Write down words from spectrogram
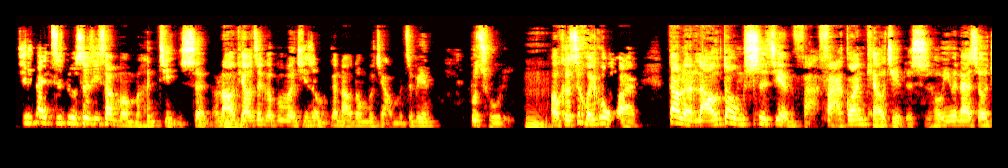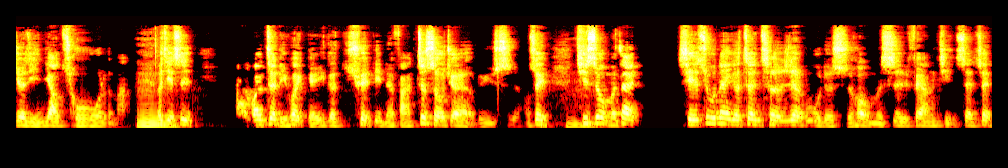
其实，在制度设计上，我们很谨慎。劳条这个部分，其实我们跟劳动部讲，我们这边不处理。嗯，哦，可是回过头来，到了劳动事件法法官调解的时候，因为那时候就已经要搓了嘛，嗯，而且是。法官这里会给一个确定的方案，这时候就要有律师。所以，其实我们在协助那个政策任务的时候，我们是非常谨慎。所以，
